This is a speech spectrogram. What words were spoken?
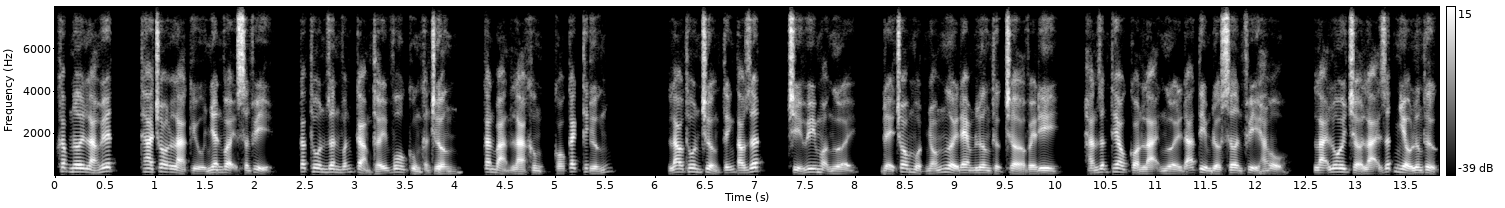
khắp nơi là huyết, tha cho là cựu nhân vậy sơn phỉ, các thôn dân vẫn cảm thấy vô cùng khẩn trương, căn bản là không có cách thích ứng. Lao thôn trưởng tĩnh táo rất, chỉ huy mọi người, để cho một nhóm người đem lương thực trở về đi, hắn dẫn theo còn lại người đã tìm được sơn phỉ hang ổ, lại lôi trở lại rất nhiều lương thực,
